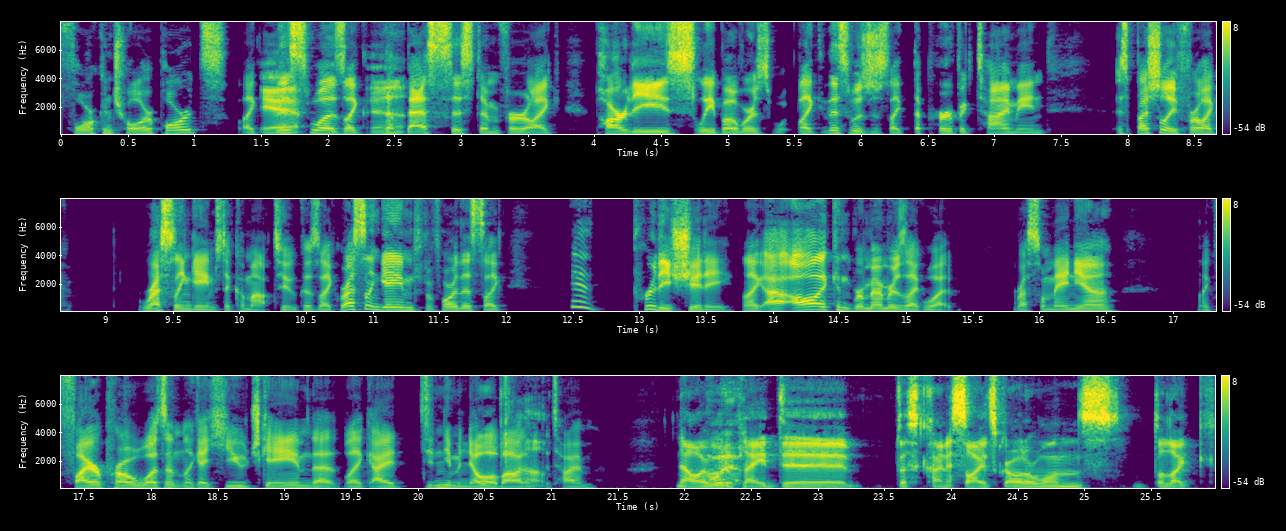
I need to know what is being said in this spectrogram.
four controller ports. Like yeah. this was like yeah. the best system for like parties, sleepovers. Like this was just like the perfect timing, especially for like wrestling games to come out too. Because like wrestling games before this, like eh, pretty shitty. Like I, all I can remember is like what WrestleMania. Like Fire Pro wasn't like a huge game that like I didn't even know about no. at the time. No, I would have played the this kind of side scroller ones, the like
